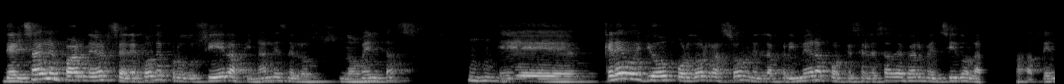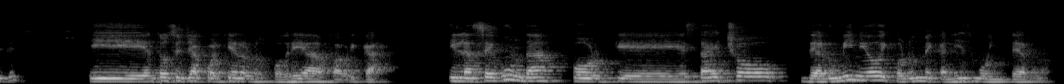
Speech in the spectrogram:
del silent partner se dejó de producir a finales de los noventas. Eh, creo yo por dos razones. La primera porque se les ha de haber vencido la patente y entonces ya cualquiera los podría fabricar. Y la segunda porque está hecho de aluminio y con un mecanismo interno.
